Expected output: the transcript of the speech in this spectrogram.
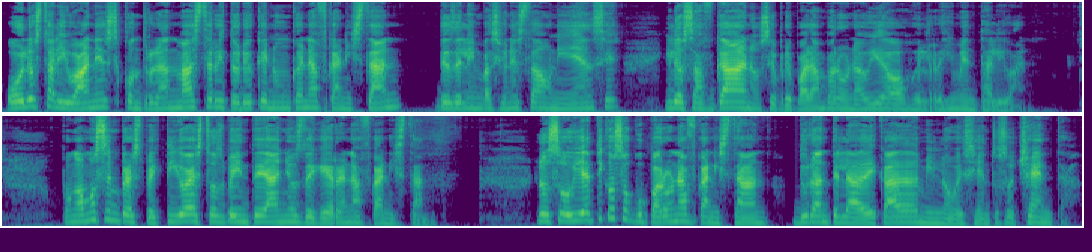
Hoy los talibanes controlan más territorio que nunca en Afganistán desde la invasión estadounidense y los afganos se preparan para una vida bajo el régimen talibán. Pongamos en perspectiva estos 20 años de guerra en Afganistán. Los soviéticos ocuparon Afganistán durante la década de 1980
